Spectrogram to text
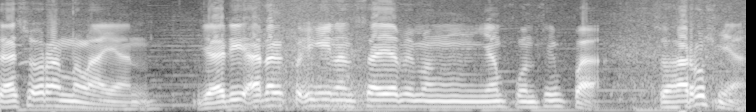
Saya seorang nelayan, jadi ada keinginan saya memang yang penting Pak, seharusnya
